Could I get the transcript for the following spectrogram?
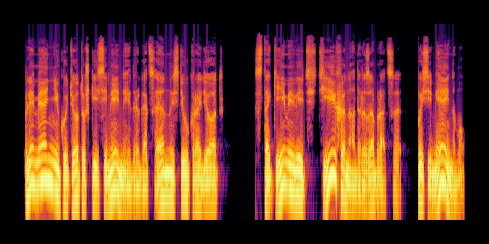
племянник у тетушки семейные драгоценности украдет. С такими ведь тихо надо разобраться, по-семейному.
